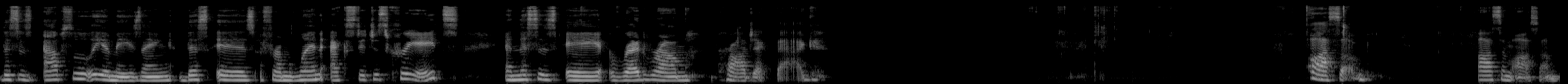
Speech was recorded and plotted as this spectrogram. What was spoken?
This is absolutely amazing. This is from Lynn X Stitches Creates, and this is a red rum project bag. awesome. Awesome, awesome.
